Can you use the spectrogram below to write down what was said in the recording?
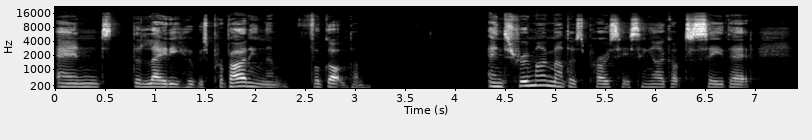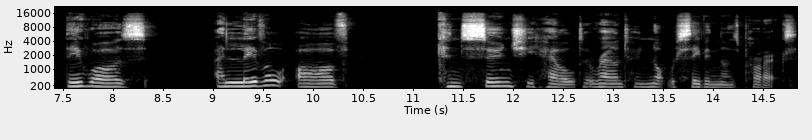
And the lady who was providing them forgot them. And through my mother's processing, I got to see that there was a level of concern she held around her not receiving those products.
